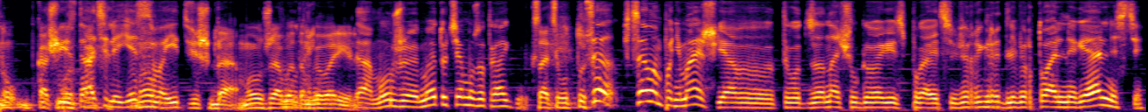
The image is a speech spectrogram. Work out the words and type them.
Ну, как У издателей есть ну, свои движки. Да, мы уже об этом говорили. Да, мы уже мы эту тему затрагивали. Кстати, вот тут... В, цел, в целом, понимаешь, я ты вот начал говорить про эти игры для виртуальной реальности.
